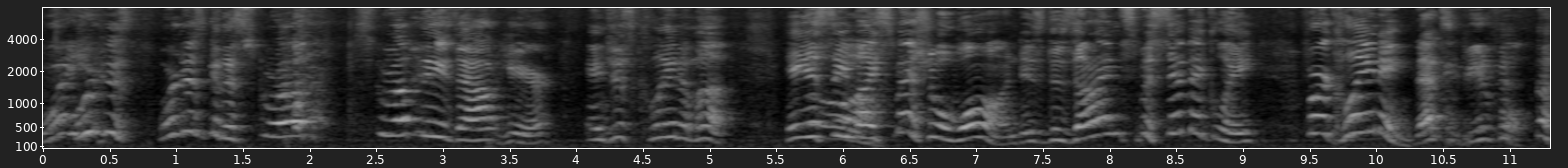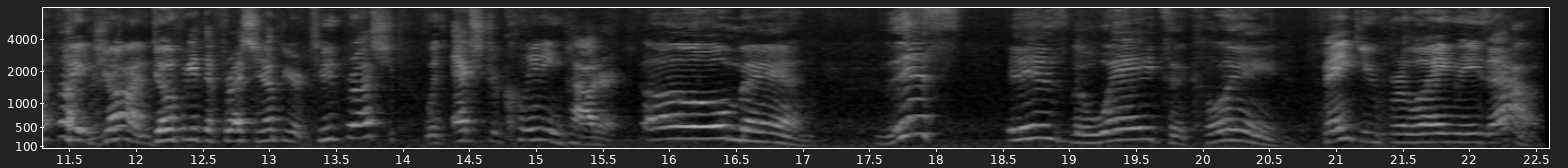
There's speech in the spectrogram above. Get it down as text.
Wait. We're just, we're just gonna scrub, scrub these out here and just clean them up. And you see, Oh. my special wand is designed specifically for cleaning. That's beautiful. hey, John, don't forget to freshen up your toothbrush with extra cleaning powder. Oh man, this is the way to clean. Thank you for laying these out.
